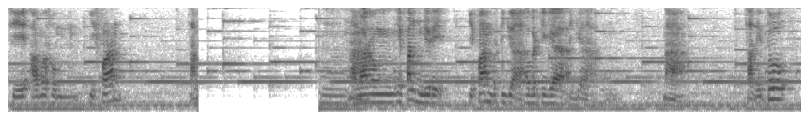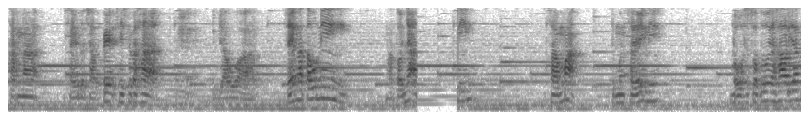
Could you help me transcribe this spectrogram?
si almarhum Ivan Hmm. Nah. almarhum Ivan sendiri? Ivan bertiga. Oh bertiga. Tiga nah saat itu karena saya udah capek saya istirahat Iya. lebih awal saya nggak tahu nih nggak taunya ini sama teman saya ini bawa sesuatu hal yang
